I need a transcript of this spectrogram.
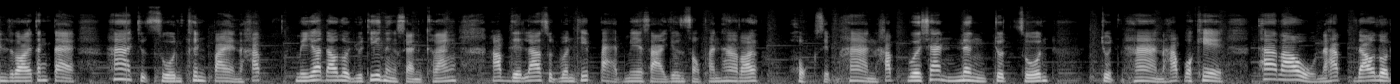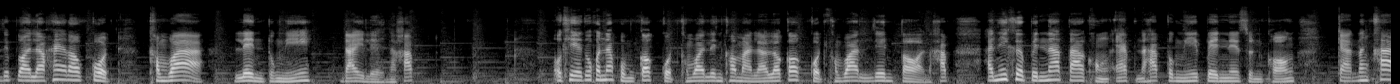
Android ตั้งแต่ 5.0 ขึ้นไปนะครับมียอดดาวน์โหลดอยู่ที่ 1 0 0 0 0แครั้ง อัปเดตล่าสุดวันที่ 8 เมษายน 2565 นะครับ เวอร์ชัน1.0.5 นะครับ โอเค ถ้าเรานะครับดาวน์โหลดเรียบร้อยแล้วให้เรากดคำว่าเล่นตรงนี้ได้เลยนะครับ โอเค ทุกคนนะผมก็กดคำว่าเล่นเข้ามาแล้ว แล้วก็กดคำว่าเล่นต่อนะครับ อันนี้คือเป็นหน้าตาของแอปนะครับ ตรงนี้เป็นในส่วนของ การตั้งค่า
